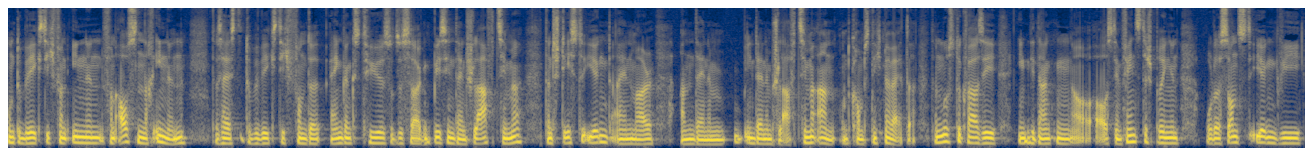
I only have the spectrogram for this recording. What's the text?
und du bewegst dich von innen, von außen nach innen, das heißt, du bewegst dich von der Eingangstür sozusagen bis in dein Schlafzimmer, dann stehst du irgendeinmal an deinem, in deinem Schlafzimmer an und kommst nicht mehr weiter. Dann musst du quasi in Gedanken aus dem Fenster springen oder sonst irgendwie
